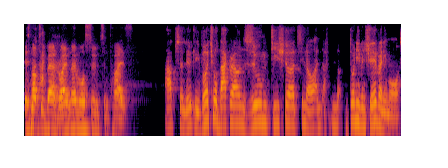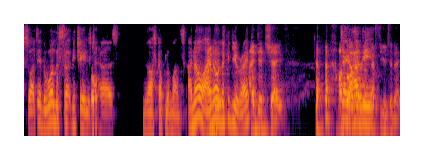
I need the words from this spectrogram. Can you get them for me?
It's not too bad, right? No more suits and ties. Absolutely. Virtual backgrounds, Zoom, t-shirts, you know, and don't even shave anymore. So I'll say the world has certainly changed oh. uh, in the last couple of months. I know, I, I know. Did, Look at you, right? I did shave. I tell you, I had the, for you today.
